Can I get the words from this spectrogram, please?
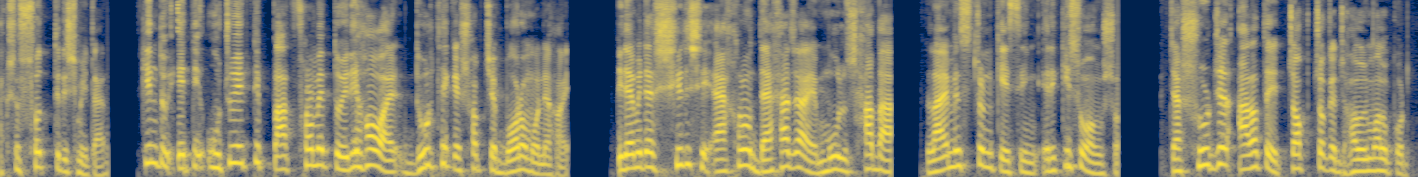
একশো ছত্রিশ মিটার। কিন্তু এটি উঁচু একটি প্ল্যাটফর্মে তৈরি হওয়ায় দূর থেকে সবচেয়ে বড় মনে হয়। পিরামিডের শীর্ষে এখনও দেখা যায় মূল সাদা লাইমস্টোন কেসিং এর কিছু অংশ, যা সূর্যের আলোতে চকচকে ঝলমল করত।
